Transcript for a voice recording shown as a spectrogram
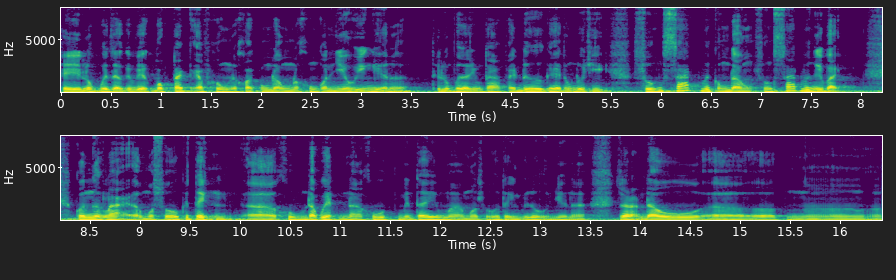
thì lúc bây giờ cái việc bóc tách F0 ra khỏi cộng đồng nó không còn nhiều ý nghĩa nữa. Thì lúc bây giờ chúng ta phải đưa cái hệ thống điều trị xuống sát với cộng đồng xuống sát với người bệnh. Còn ngược lại ở một số cái tỉnh ở khu đặc biệt là khu vực miền tây mà một số tỉnh ví dụ như là giai đoạn đầu ở, ờ, ờ,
